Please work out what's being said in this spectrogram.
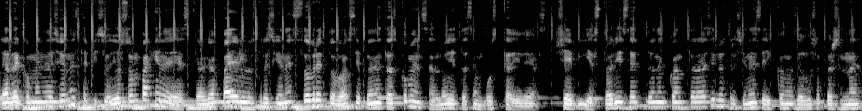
Las recomendaciones de este episodio son páginas de descarga para ilustraciones, sobre todo si apenas estás comenzando y estás en busca de ideas. Shape y Storyset, donde encontrarás ilustraciones e iconos de uso personal,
